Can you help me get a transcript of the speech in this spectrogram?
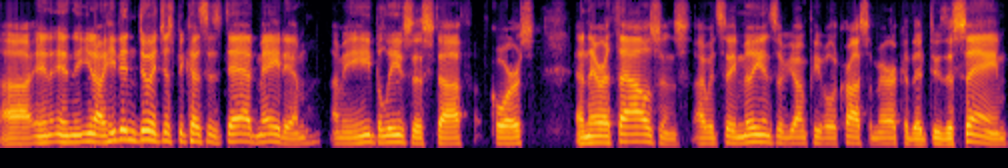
Uh, and, and, you know, he didn't do it just because his dad made him. I mean, he believes this stuff, of course. And there are thousands, I would say millions of young people across America that do the same.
